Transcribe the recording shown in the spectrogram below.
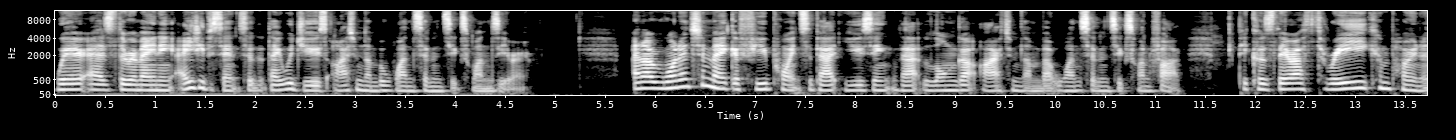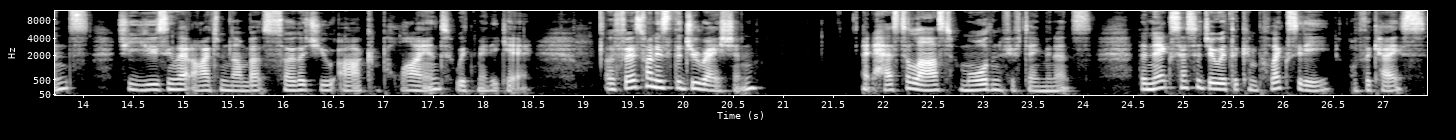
whereas the remaining 80% said that they would use item number 17610. And I wanted to make a few points about using that longer item number 17615 because there are three components to using that item number so that you are compliant with Medicare. The first one is the duration. It has to last more than 15 minutes. The next has to do with the complexity of the case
